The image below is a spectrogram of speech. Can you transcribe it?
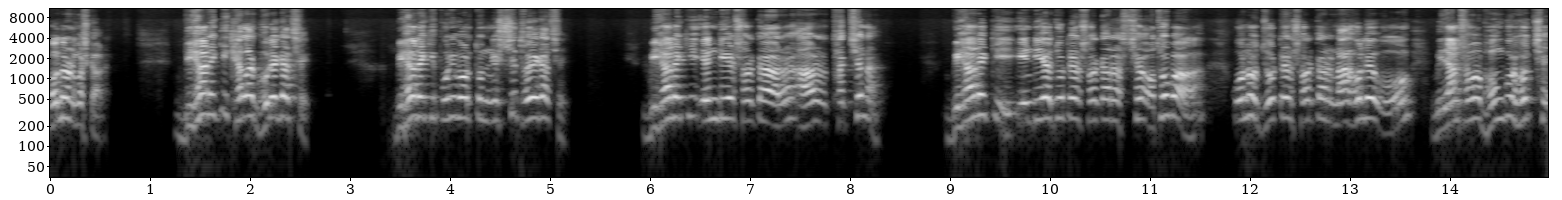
বন্ধু নমস্কার। বিহারে কি খেলা ঘুরে গেছে? বিহারে কি পরিবর্তন নিশ্চিত হয়ে গেছে? বিহারে কি এনডিএ সরকার আর থাকছে না? বিহারে কি ইন্ডিয়া জোটের সরকার আসছে অথবা কোনো জোটের সরকার না হলেও বিধানসভা ভঙ্গুর হচ্ছে?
